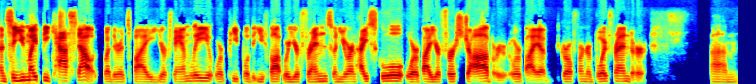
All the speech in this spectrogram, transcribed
And so you might be cast out, whether it's by your family or people that you thought were your friends when you were in high school, or by your first job, or, or by a girlfriend or boyfriend, or um,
